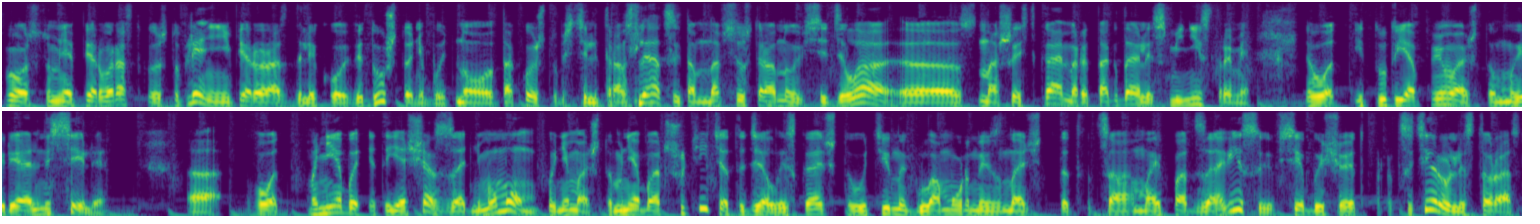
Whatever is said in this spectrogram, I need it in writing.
Просто у меня первый раз такое выступление, не первый раз далеко веду что-нибудь, но такое, чтобы с телетрансляцией, там на всю страну и все дела, э, на 6 камер и так далее, с министрами. Вот. И тут я понимаю, что мы реально сели. А, вот. Мне бы, это я сейчас задним умом понимаю, что мне бы отшутить это дело и сказать, что у Тины гламурный, значит, этот самый iPad завис, и все бы еще это процитировали сто раз,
